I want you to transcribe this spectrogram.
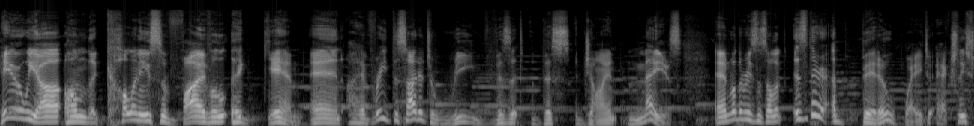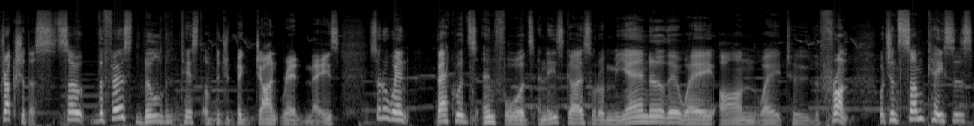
Here we are on the colony survival again, and I have re- decided to revisit this giant maze. And one of the reasons I looked, is there a better way to actually structure this? So the first build test of the big giant red maze sort of went backwards and forwards, and these guys sort of meander their way on the way to the front, which in some cases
